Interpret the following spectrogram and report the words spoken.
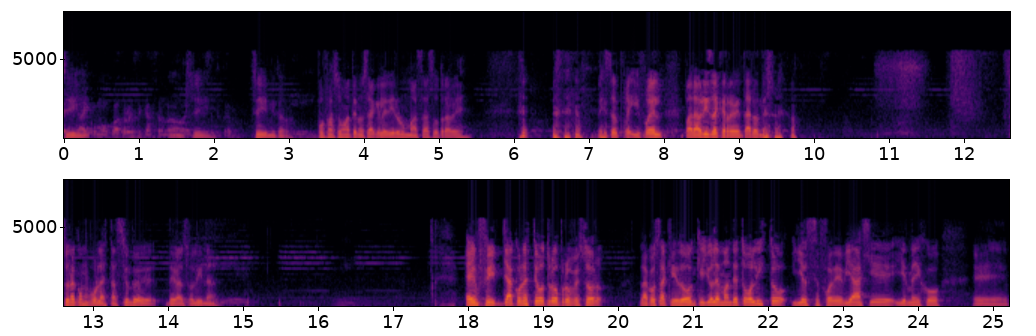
Sí. hay como cuatro veces que ha sonado. el- Sí, sí, mi carro. Porfa, súmate, no sea que le dieron un mazazo otra vez. Eso fue, y fue el parabrisas que reventaron de nuevo. Suena como por la estación de, de gasolina. En fin, ya con este otro profesor, la cosa quedó en que yo le mandé todo listo y él se fue de viaje y él me dijo eh,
